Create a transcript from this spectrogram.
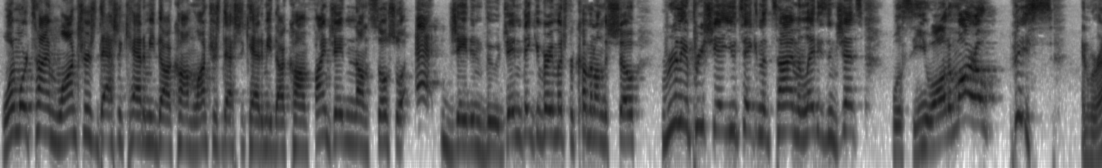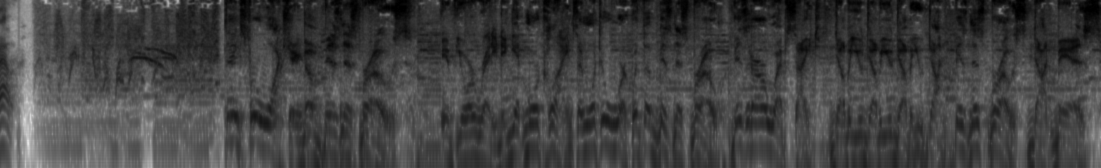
One more time, launchers-academy.com, launchers-academy.com. Find Jaden on social at Jaden Booth. Jaden, thank you very much for coming on the show. Really appreciate you taking the time. And ladies and gents, we'll see you all tomorrow. Peace and we're out. Thanks for watching The Business Bros. If you're ready to get more clients and want to work with The Business Bro, visit our website, www.businessbros.biz,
